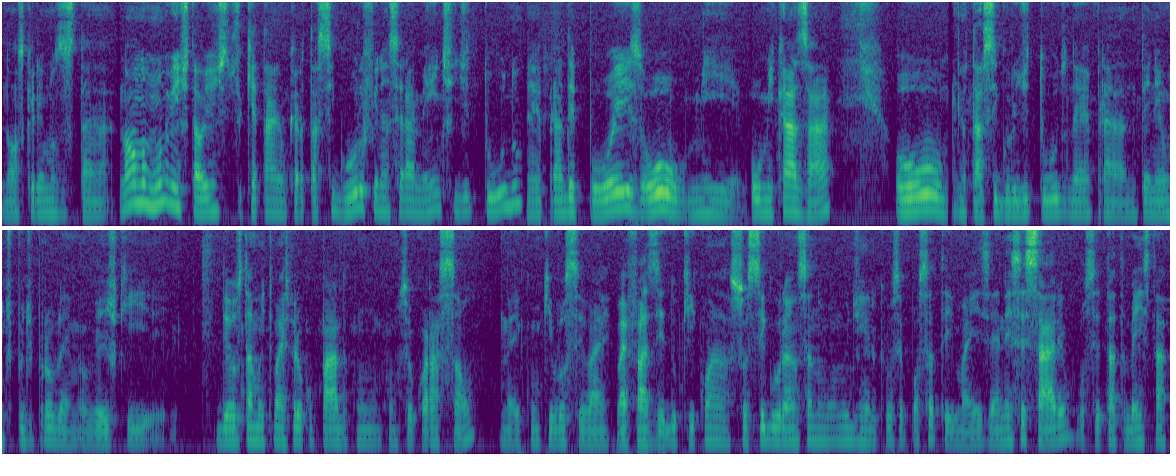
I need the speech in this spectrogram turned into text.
nós queremos estar, não no mundo que a gente está hoje, a gente quer estar, eu quero estar seguro financeiramente de tudo, né? Para depois ou me ou me casar ou eu estar seguro de tudo, né? Para não ter nenhum tipo de problema. Eu vejo que Deus está muito mais preocupado com o seu coração, né, com o que você vai, vai fazer do que com a sua segurança no, no dinheiro que você possa ter. Mas é necessário você tá, também estar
